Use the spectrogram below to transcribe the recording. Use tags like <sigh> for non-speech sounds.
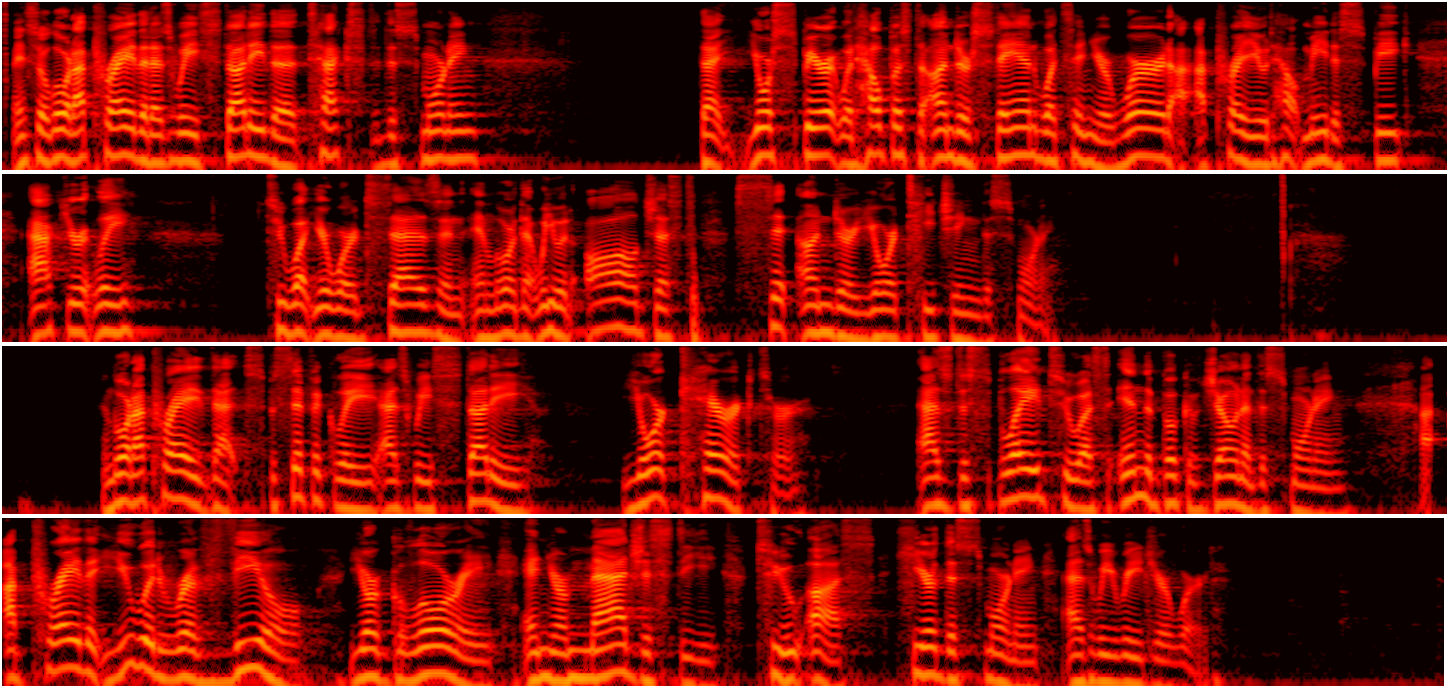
And so, Lord, I pray that as we study the text this morning, that your spirit would help us to understand what's in your word. I, pray you would help me to speak accurately to what your word says. And, and Lord, that we would all just sit under your teaching this morning. And Lord, I pray that specifically as we study your character, as displayed to us in the book of Jonah this morning, I pray that you would reveal your glory and your majesty to us here this morning as we read your word.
